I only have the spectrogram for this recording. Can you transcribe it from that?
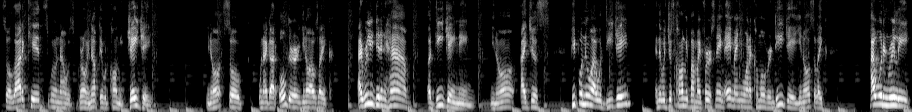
So a lot of kids when I was growing up, they would call me JJ. You know, so when I got older, you know, I was like, I really didn't have a DJ name. You know, I just people knew I would DJ, and they would just call me by my first name. Hey man, you want to come over and DJ? You know, so like I wouldn't really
